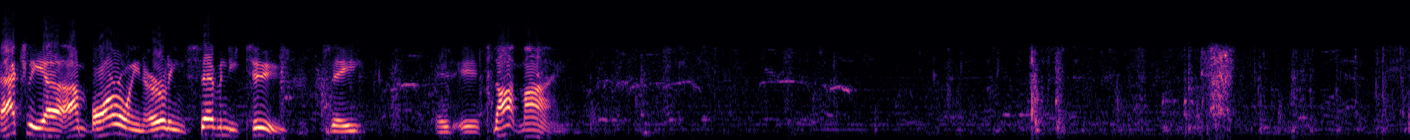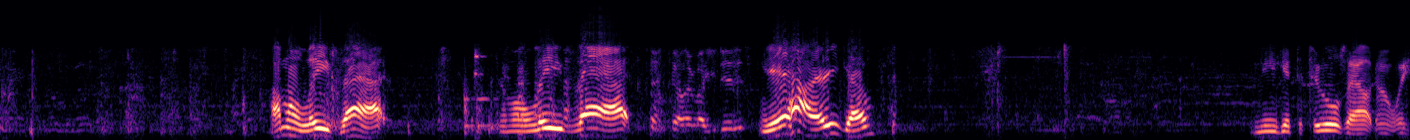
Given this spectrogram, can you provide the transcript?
Actually, uh, I'm borrowing Erling 72. See, it, it's not mine. I'm gonna leave that. I'm gonna leave that. Tell everybody you did it. Yeah, there you go. We need to get the tools out, don't we?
